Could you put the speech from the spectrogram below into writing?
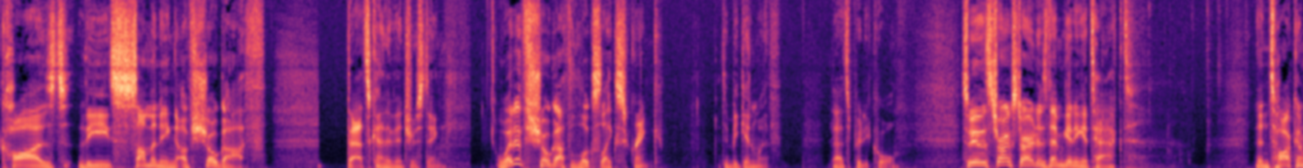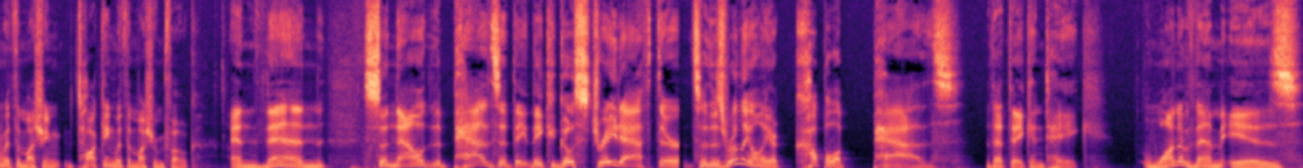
caused the summoning of Shoggoth. That's kind of interesting. What if Shoggoth looks like Skrink to begin with? That's pretty cool. So we have a strong start as them getting attacked, then talking with the mushroom, talking with the mushroom folk, and then so now the paths that they they could go straight after. So there's really only a couple of paths that they can take. One of them is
